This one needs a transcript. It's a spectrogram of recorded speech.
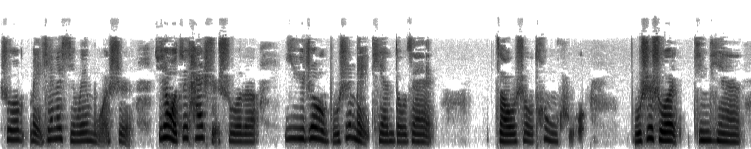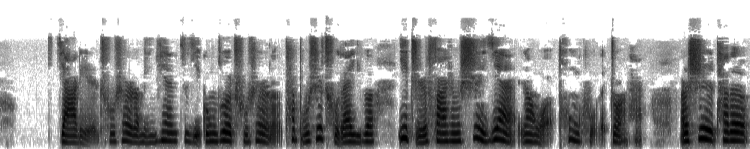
说每天的行为模式。就像我最开始说的，抑郁症不是每天都在遭受痛苦，不是说今天。家里人出事儿了，明天自己工作出事儿了，他不是处在一个一直发生事件让我痛苦的状态，而是他的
